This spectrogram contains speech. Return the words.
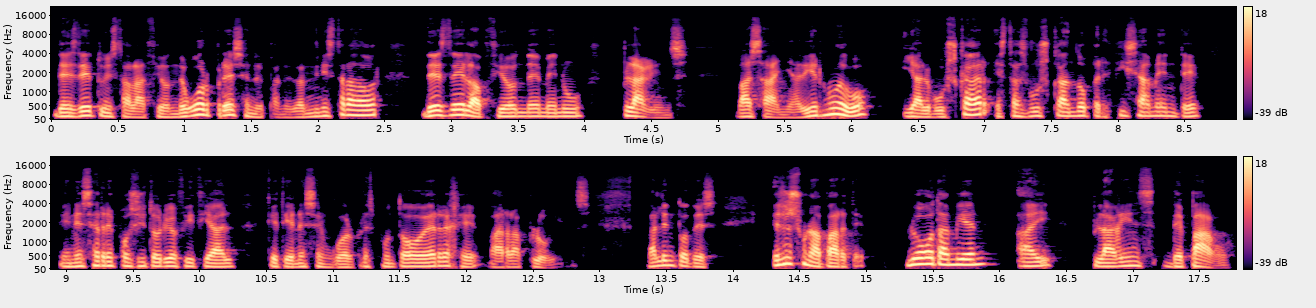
desde tu instalación de WordPress en el panel de administrador, desde la opción de menú plugins. Vas a añadir nuevo y al buscar estás buscando precisamente en ese repositorio oficial que tienes en wordpress.org barra plugins. ¿Vale? Entonces, eso es una parte. Luego también hay plugins de pago.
